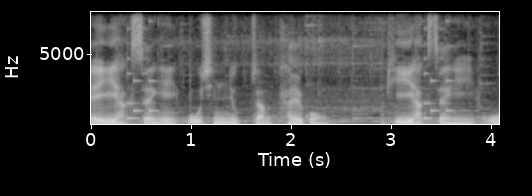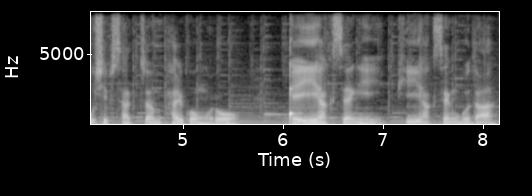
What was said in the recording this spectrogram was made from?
A 학생이 56.80, B 학생이 54.80으로 A 학생이 B 학생보다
